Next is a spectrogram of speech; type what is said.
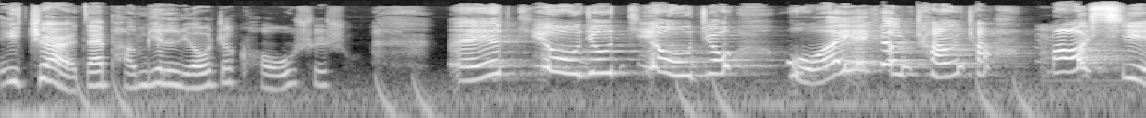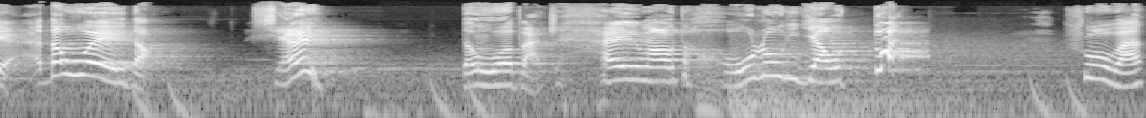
一只耳在旁边流着口水说：“哎呀，救救救救！我也想尝尝猫血的味道。”行，等我把这黑猫的喉咙咬断。说完，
